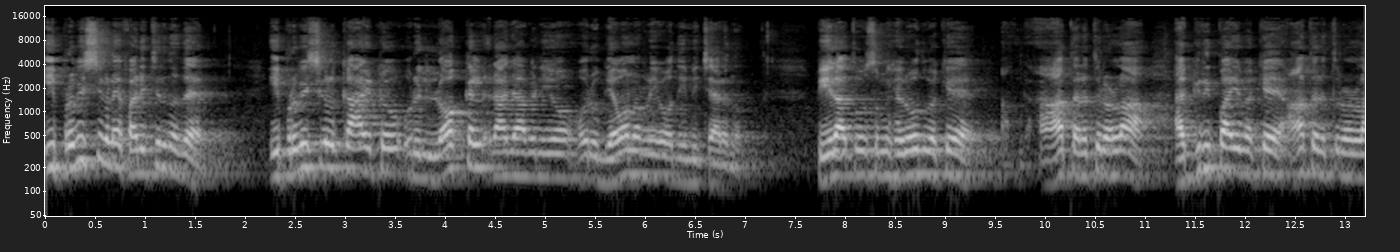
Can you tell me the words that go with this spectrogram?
ഈ പ്രവിശ്യകളെ ഭരിച്ചിരുന്നത് ഈ പ്രവിശ്യകൾക്കായിട്ട് ഒരു ലോക്കൽ രാജാവിനെയോ ഒരു ഗവർണറെയോ നിയമിച്ചായിരുന്നു. പീലാത്തൂസും ഹെരോദും ഒക്കെ ആ തരത്തിലുള്ള അഗ്രിപ്പായും ഒക്കെ ആ തരത്തിലുള്ള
